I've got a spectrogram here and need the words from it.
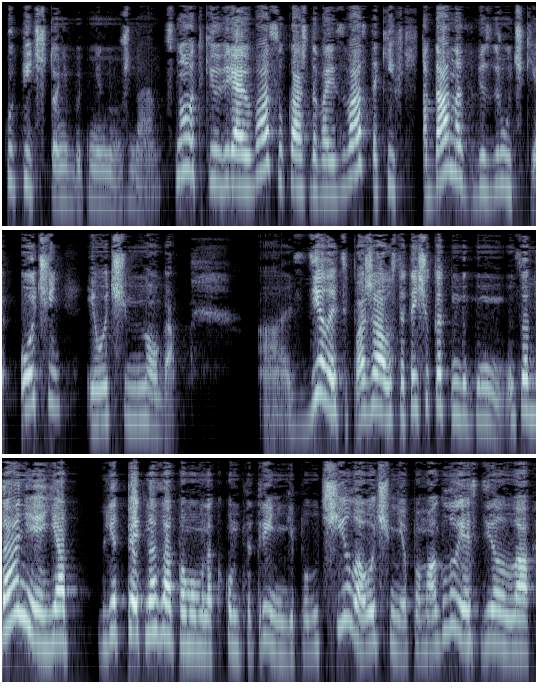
купить что-нибудь ненужное. Снова-таки уверяю вас, у каждого из вас таких чемоданов без ручки очень и очень много. А, сделайте, пожалуйста, это еще как задание, я лет пять назад, по-моему, на каком-то тренинге получила, очень мне помогло. Я сделала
